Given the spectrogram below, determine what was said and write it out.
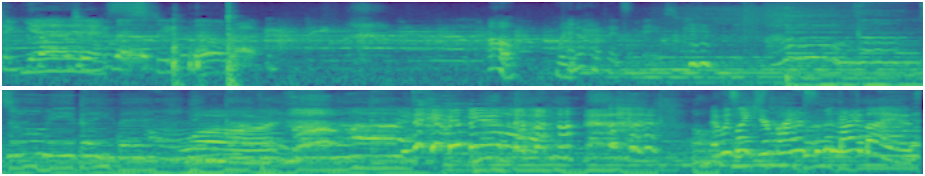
Jingle Yes. bell, jingle bell, jingle bell rock. Oh, wait. I know how to play some bass. What? it was like your bias and then my bias.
